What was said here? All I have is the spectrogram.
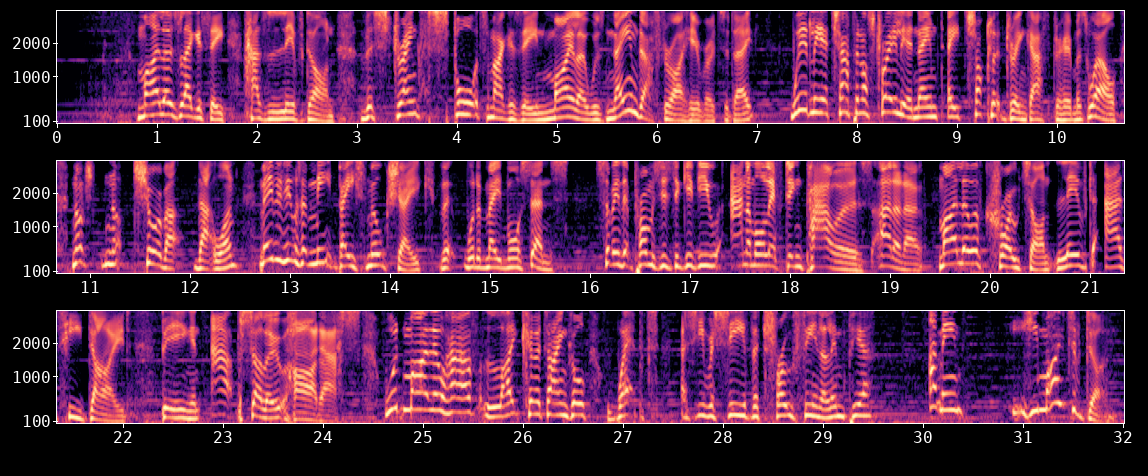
Milo's legacy has lived on. The Strength Sports magazine, Milo, was named after our hero today. Weirdly, a chap in Australia named a chocolate drink after him as well. Not not sure about that one. Maybe if it was a meat-based milkshake, that would have made more sense. Something that promises to give you animal lifting powers. I don't know. Milo of Croton lived as he died, being an absolute hard ass. Would Milo have, like Kurt Angle, wept as he received the trophy in Olympia? I mean, he might have done.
